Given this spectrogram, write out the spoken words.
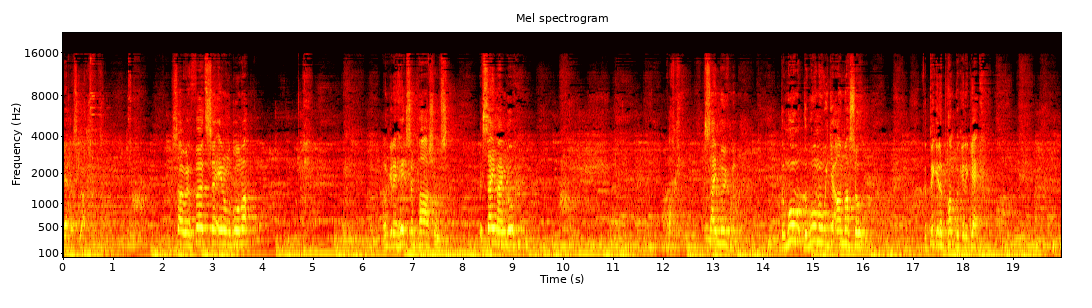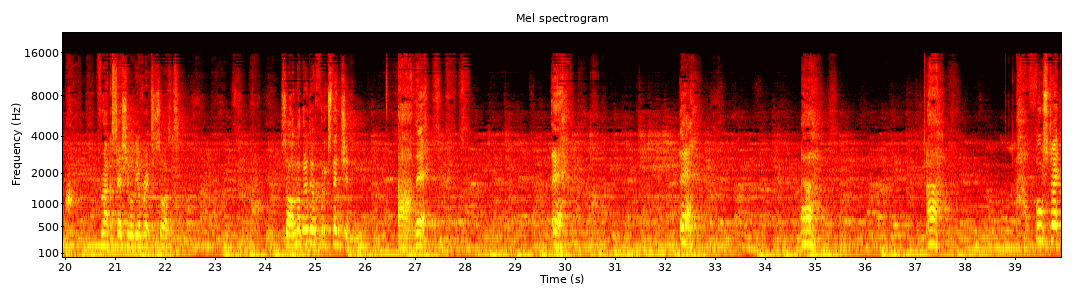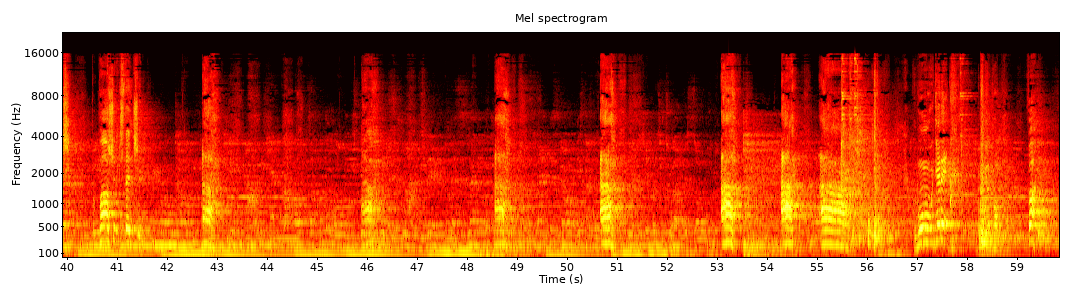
Yeah, let's go. So we're in the third set in on the warm up. I'm gonna hit some partials. The same angle. Fuck. Same movement. The more the warmer we get our muscle, the bigger the pump we're gonna get throughout the session on the other exercises. So I'm not gonna do a full extension. Ah, there. Ah. Ah. ah. Full stretch for partial extension. Ah. Ah. Ah. Ah. Ah. Ah. Ah. The moment we get it, we're gonna pump. 放。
